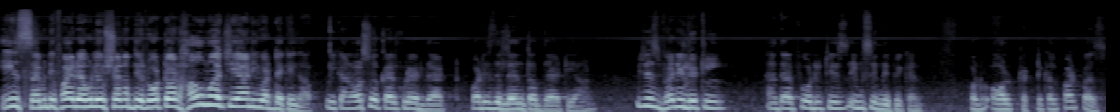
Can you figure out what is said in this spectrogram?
in 75 revolution of the rotor, how much yarn you are taking up? We can also calculate that what is the length of that yarn, which is very little and therefore, it is insignificant for all practical purpose.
